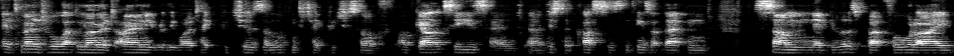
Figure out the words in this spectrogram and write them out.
it's manageable at the moment. I only really want to take pictures. I'm looking to take pictures of, of galaxies and uh, distant clusters and things like that and some nebulas, but for what I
